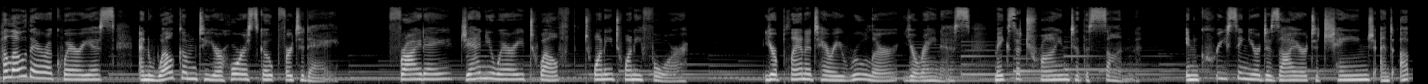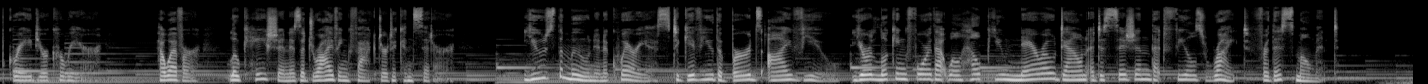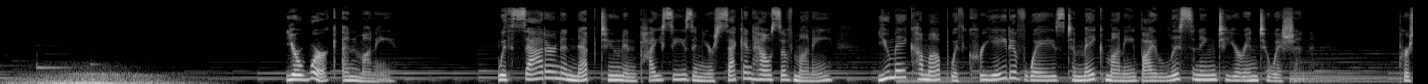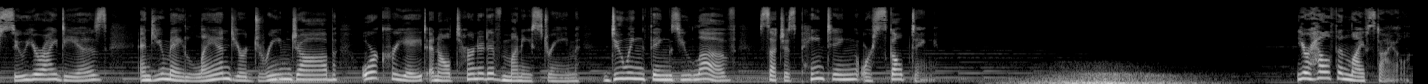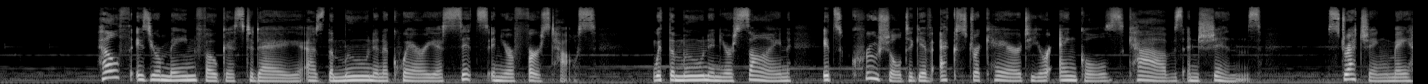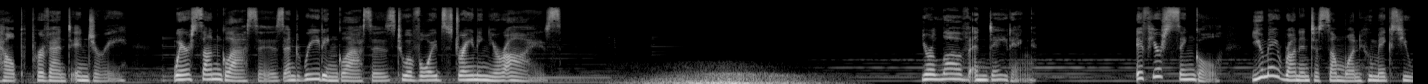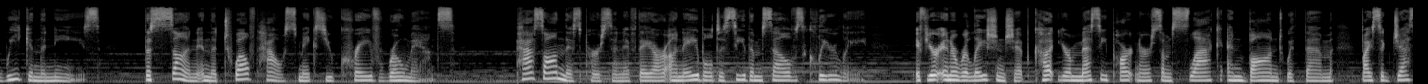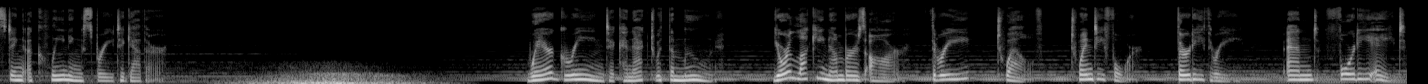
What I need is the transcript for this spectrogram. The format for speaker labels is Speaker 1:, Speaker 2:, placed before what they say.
Speaker 1: Hello there, Aquarius, and welcome to your horoscope for today, Friday, January 12th, 2024. Your planetary ruler, Uranus, makes a trine to the Sun, increasing your desire to change and upgrade your career. However, location is a driving factor to consider. Use the moon in Aquarius to give you the bird's eye view you're looking for that will help you narrow down a decision that feels right for this moment. Your work and money. With Saturn and Neptune in Pisces in your second house of money, you may come up with creative ways to make money by listening to your intuition. Pursue your ideas, and you may land your dream job or create an alternative money stream doing things you love, such as painting or sculpting. Your health and lifestyle. Health is your main focus today as the moon in Aquarius sits in your first house. With the moon in your sign, it's crucial to give extra care to your ankles, calves, and shins. Stretching may help prevent injury. Wear sunglasses and reading glasses to avoid straining your eyes. Your love and dating. If you're single, you may run into someone who makes you weak in the knees. The sun in the 12th house makes you crave romance. Pass on this person if they are unable to see themselves clearly. If you're in a relationship, cut your messy partner some slack and bond with them by suggesting a cleaning spree together. Wear green to connect with the moon. Your lucky numbers are 3, 12, 24, 33, and 48.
